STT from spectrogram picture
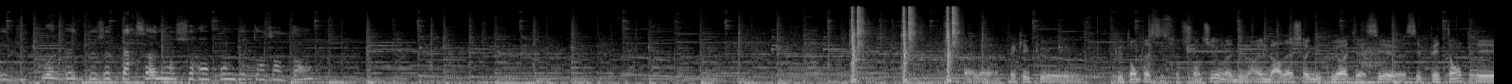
Et du coup, avec deux autres personnes, on se rencontre de temps en temps. Euh, après quelques, temps passés sur ce chantier, on a démarré le bardage. C'est vrai que les couleurs étaient assez, assez pétantes et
